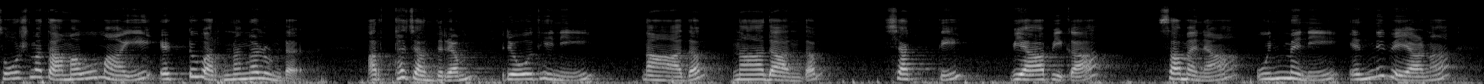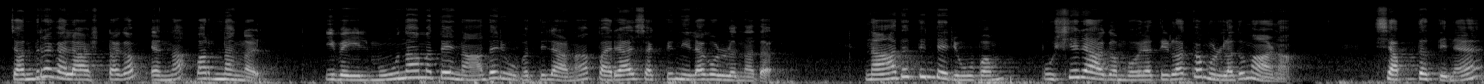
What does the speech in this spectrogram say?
സൂക്ഷ്മതമവുമായി എട്ട് വർണങ്ങളുണ്ട്. അർത്ഥചന്ദ്രം രോധിനി നാദം നാദാന്തം ശക്തി വ്യാപിക സമന ഉന്മനി എന്നിവയാണ് ചന്ദ്രകലാഷ്ടകം എന്ന വർണങ്ങൾ. ഇവയിൽ മൂന്നാമത്തെ നാദരൂപത്തിലാണ് പരാശക്തി നിലകൊള്ളുന്നത്. നാദത്തിന്റെ രൂപം പുഷ്യരാഗം പോലെ തിളക്കമുള്ളതുമാണ്. ശബ്ദത്തിന്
